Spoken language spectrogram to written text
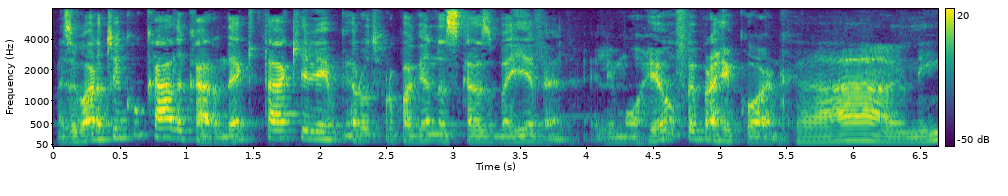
Mas agora eu tô encucado, cara. Onde é que tá aquele garoto propaganda das Casas Bahia, velho? Ele morreu ou foi pra Record? Cara, nem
